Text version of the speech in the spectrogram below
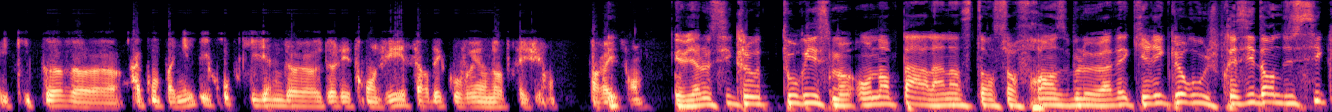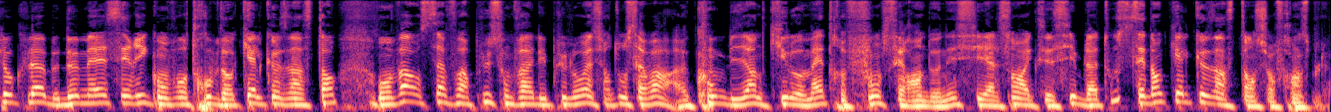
et qui peuvent euh, accompagner des groupes qui viennent de, de l'étranger et faire découvrir notre région, par exemple. Eh bien, le cyclotourisme, on en parle à l'instant sur France Bleu avec Éric Lerouge, président du Cyclo-Club de Metz. Éric, on vous retrouve dans quelques instants. On va en savoir plus, on va aller plus loin et surtout savoir euh, combien de kilomètres font ces randonnées, si elles sont accessibles à tous. C'est dans quelques instants sur France Bleu.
